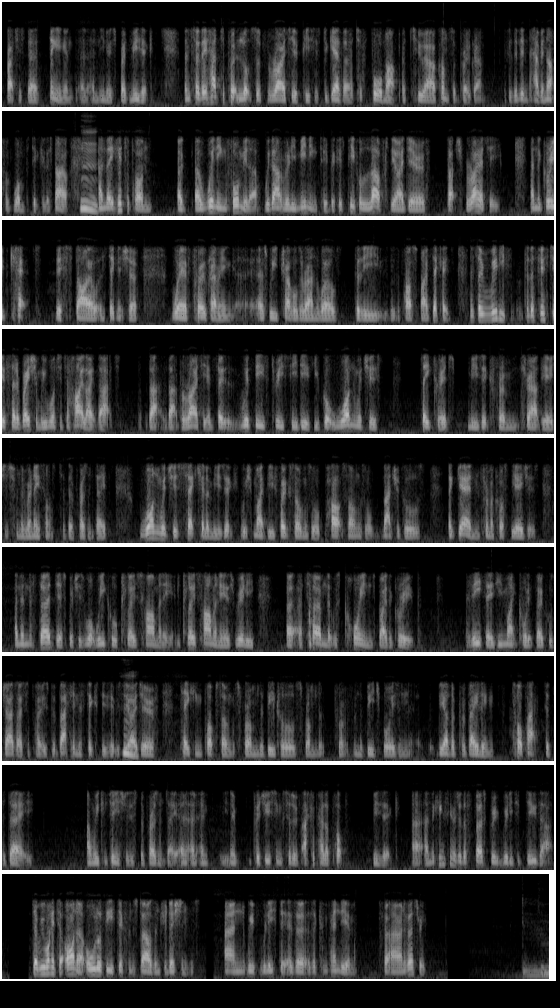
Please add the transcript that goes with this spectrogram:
practice their singing and, and, and, you know spread music. And so they had to put lots of variety of pieces together to form up a two-hour concert program because they didn't have enough of one particular style. Mm. And they hit upon a, a winning formula without really meaning to because people loved the idea of such variety. And the group kept this style and signature way of programming uh, as we travelled around the world for the the past five decades. And so, really, for the 50th celebration, we wanted to highlight that that that variety. And so, with these three CDs, you've got one which is sacred music from throughout the ages, from the Renaissance to the present day. One which is secular music, which might be folk songs or part songs or madrigals, again from across the ages. And then the third disc, which is what we call close harmony. And close harmony is really a, a term that was coined by the group. These days, you might call it vocal jazz, I suppose, but back in the 60s, it was the mm. idea of taking pop songs from the Beatles, from the from, from the Beach Boys, and the other prevailing top acts of the day, and we continue to this to the present day, and, and, and you know, producing sort of a cappella pop music. Uh, and the King's Singers were the first group really to do that. So we wanted to honour all of these different styles and traditions, and we've released it as a, as a compendium for our anniversary. Mm.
